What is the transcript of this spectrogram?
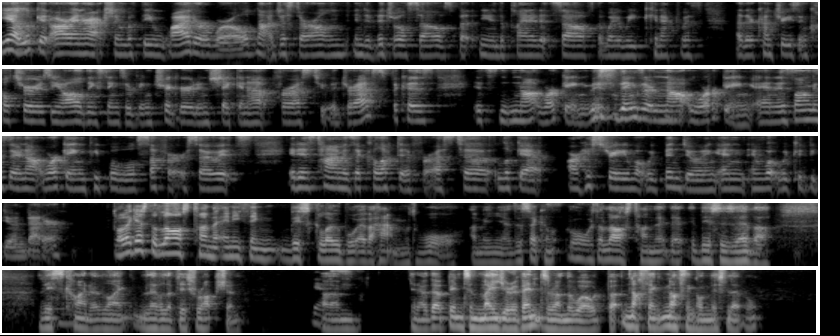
yeah look at our interaction with the wider world not just our own individual selves but you know the planet itself the way we connect with other countries and cultures. You know all these things are being triggered and shaken up for us to address because it's not working. These things are not working. And as long as they're not working people will suffer. So it's it is time as a collective for us to look at our history and what we've been doing and and what we could be doing better well, I guess the last time that anything this global ever happened was war. I mean, you know, the Second yes. War was the last time that, that, this is ever this mm-hmm. kind of like level of disruption. Yes. Um, you know, there have been some major events around the world, but nothing, nothing on this level.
